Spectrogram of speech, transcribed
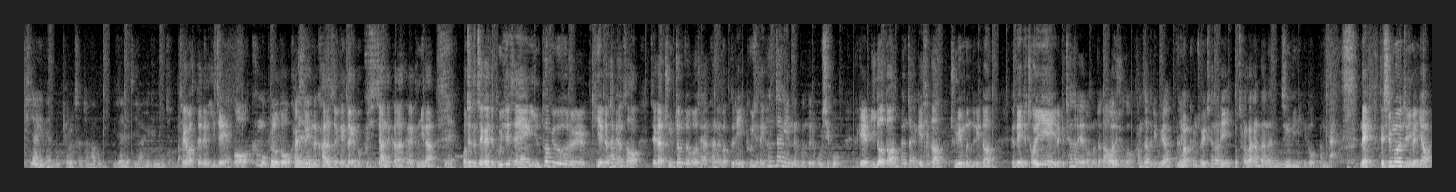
시장에 대한 목표를 설정하고 이 자리에서 일을 하게 된 거죠. 제가 봤을 때는 이제 더 큰 목표로도 갈 수 네. 있는 가능성이 굉장히 높으시지 않을까라는 생각이 듭니다. 네. 어쨌든 제가 이제 도시재생 인터뷰를 기획을 하면서 제가 중점적으로 생각하는 것들이 도시재생 현장에 있는 분들을 모시고 그게 리더던 현장에 계시던 주민분들이던 근데 이제 저희의 이렇게 채널에 먼저 나와주셔서 감사드리고요. 그만큼 저희 채널이 또잘 나간다는 음. 증빙이기도 합니다. 네, 제 질문을 드리면요.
